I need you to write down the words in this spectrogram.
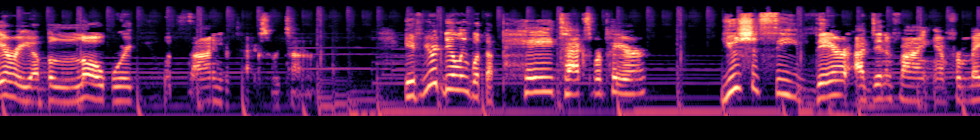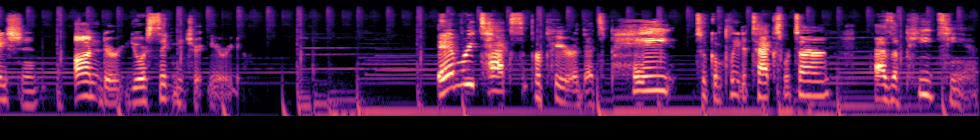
area below where you would sign your tax return. If you're dealing with a paid tax preparer, you should see their identifying information under your signature area. Every tax preparer that's paid to complete a tax return has a PTIN,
